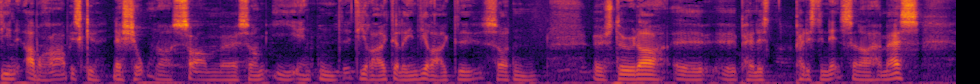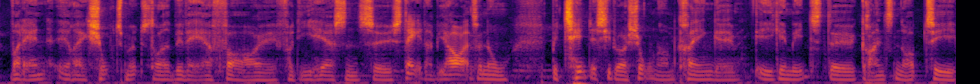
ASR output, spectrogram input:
de arabiske nationer, som, som i enten direkte eller indirekte sådan støtter palæstinenserne og Hamas, hvordan øh, reaktionsmønstret vil være for, øh, for de her sådan, øh, stater. Vi har jo altså nogle betændte situationer omkring øh, ikke mindst grænsen op til,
